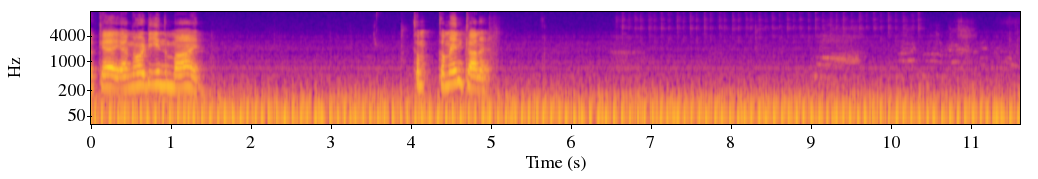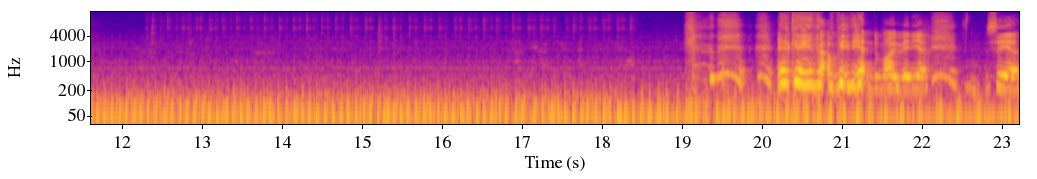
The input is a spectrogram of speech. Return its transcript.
Okay, I'm already in the mine. Come come in, Connor. Okay, that'll be the end of my video. See ya.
